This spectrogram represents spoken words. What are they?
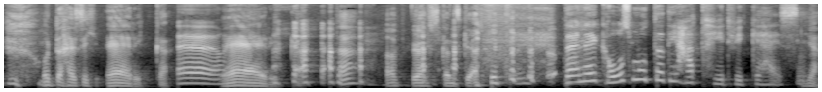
und da heiße ich Erika. Erika. Da höre ich es ganz gerne. Deine Großmutter, die hat Hedwig geheißen. Ja.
